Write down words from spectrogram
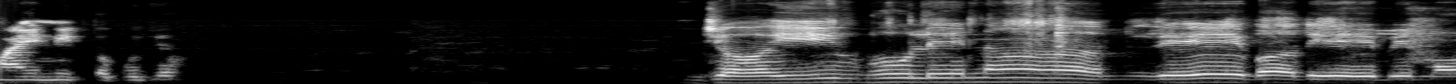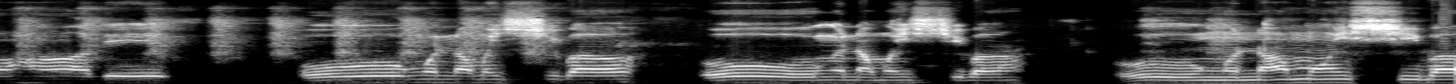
মায়ের নিত্য পুজো। জয় ভোলেনাথ দেব মহাদেব। ওং নম শিবা, ওং নম শিবা, ওং নম শিবা,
